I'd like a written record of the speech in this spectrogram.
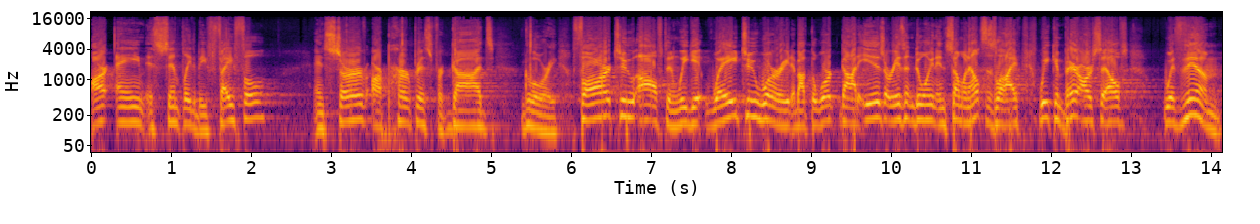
Our aim is simply to be faithful and serve our purpose for God's glory. Far too often we get way too worried about the work God is or isn't doing in someone else's life. We compare ourselves with them.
